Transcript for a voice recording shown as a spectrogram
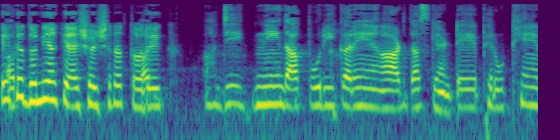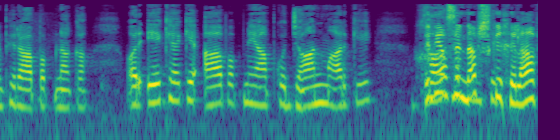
ایک دنیا کی عیش و عشرت اور ایک جی نیند آپ پوری کریں آٹھ دس گھنٹے پھر اٹھیں پھر آپ اپنا کا۔ اور ایک ہے کہ آپ اپنے آپ کو جان مار کے یعنی اپنے نفس کے خلاف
